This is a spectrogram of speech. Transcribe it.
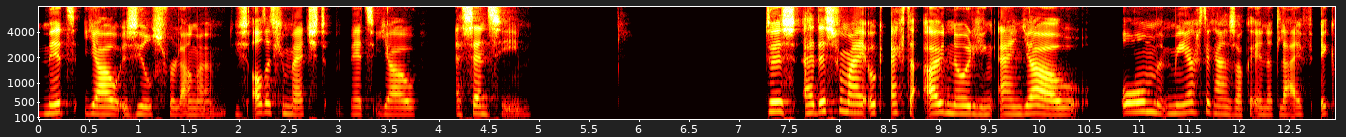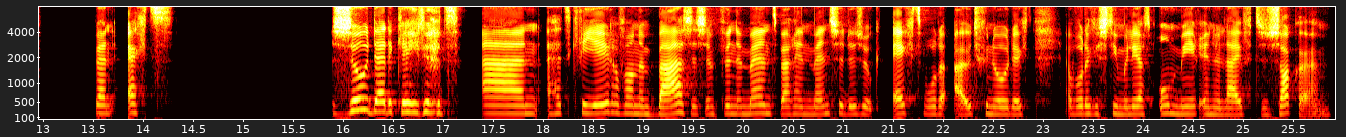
met jouw zielsverlangen. Die is altijd gematcht met jouw essentie. Dus het is voor mij ook echt de uitnodiging aan jou om meer te gaan zakken in het lijf. Ik ben echt zo dedicated aan het creëren van een basis, een fundament waarin mensen dus ook echt worden uitgenodigd en worden gestimuleerd om meer in hun lijf te zakken.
